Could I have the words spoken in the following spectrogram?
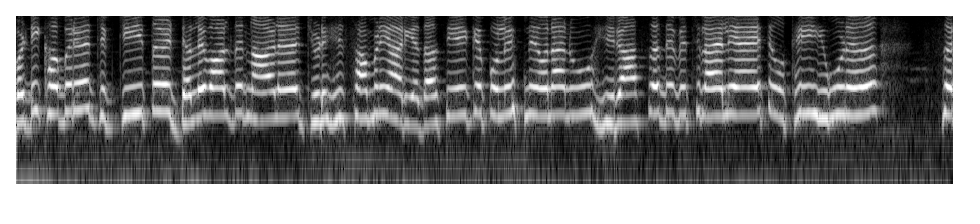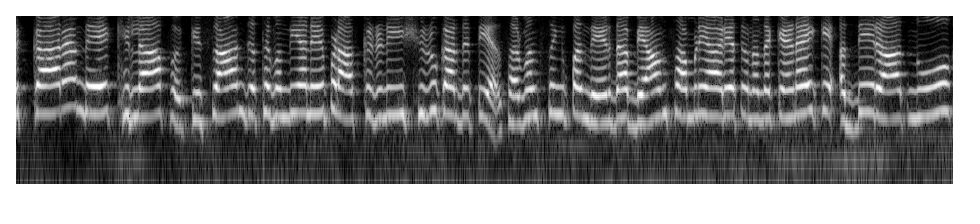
ਵੱਡੀ ਖਬਰ ਜਗਜੀਤ ਡੱਲੇਵਾਲ ਦੇ ਨਾਲ ਜੁੜੀ ਹੀ ਸਾਹਮਣੇ ਆ ਰਹੀ ਹੈ। ਦੱਸਦੀ ਹੈ ਕਿ ਪੁਲਿਸ ਨੇ ਉਹਨਾਂ ਨੂੰ ਹਿਰਾਸਤ ਦੇ ਵਿੱਚ ਲੈ ਲਿਆ ਹੈ ਤੇ ਉੱਥੇ ਹੀ ਹੁਣ ਸਰਕਾਰਾਂ ਦੇ ਖਿਲਾਫ ਕਿਸਾਨ ਜਥੇਬੰਦੀਆਂ ਨੇ ਪੜਾਸ ਕੱਢਣੀ ਸ਼ੁਰੂ ਕਰ ਦਿੱਤੀ ਹੈ। ਸਰਵੰਤ ਸਿੰਘ ਪੰਦੇਰ ਦਾ ਬਿਆਨ ਸਾਹਮਣੇ ਆ ਰਿਹਾ ਤੇ ਉਹਨਾਂ ਦਾ ਕਹਿਣਾ ਹੈ ਕਿ ਅੱਧੀ ਰਾਤ ਨੂੰ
